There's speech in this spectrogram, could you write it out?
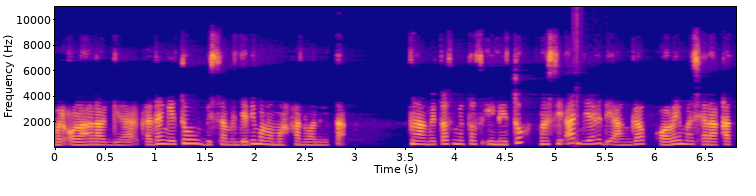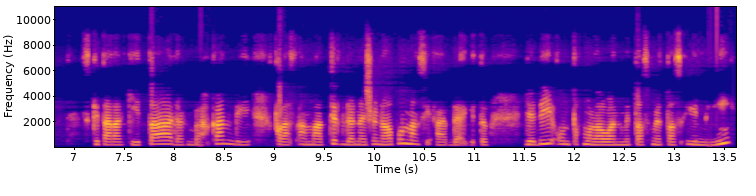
berolahraga, kadang itu bisa menjadi melemahkan wanita. Nah, mitos-mitos ini tuh masih aja dianggap oleh masyarakat sekitar kita dan bahkan di kelas amatir dan nasional pun masih ada gitu. Jadi untuk melawan mitos-mitos ini,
